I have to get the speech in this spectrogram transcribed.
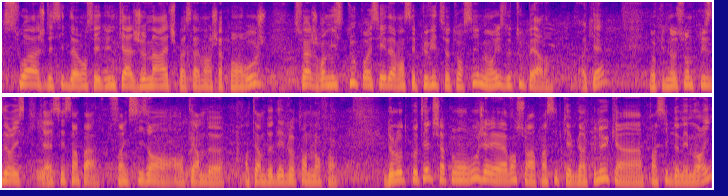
Soit je décide d'avancer d'une case, je m'arrête, je passe la main au chaperon rouge, soit je remise tout pour essayer d'avancer plus vite ce tour-ci, mais on risque de tout perdre. Ok? Donc une notion de prise de risque qui est assez sympa, 5-6 ans en, en termes de, en termes de développement de l'enfant. De l'autre côté, le chaperon rouge, elle avance sur un principe qui est bien connu, qui est un principe de memory.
